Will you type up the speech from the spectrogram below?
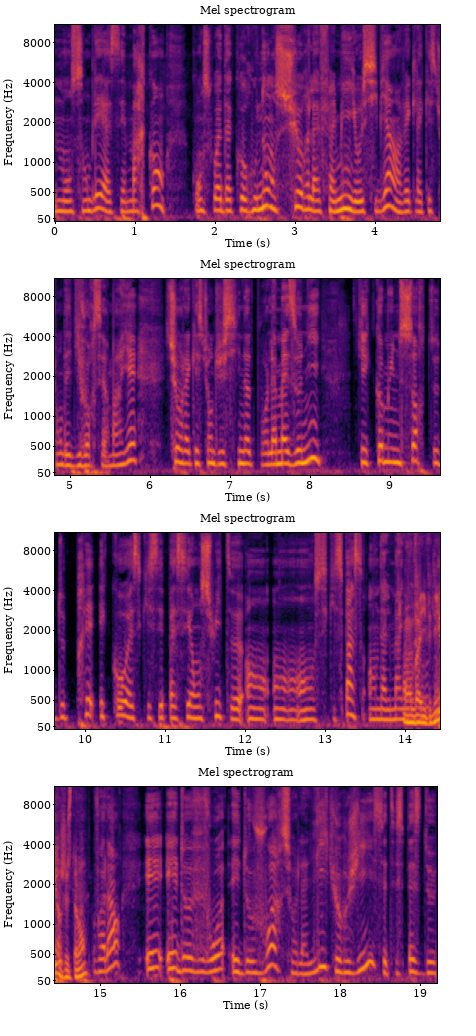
m'ont semblé assez marquant qu'on soit d'accord ou non sur la famille aussi bien avec la question des divorcés mariés, sur la question du synode pour l'Amazonie qui est comme une sorte de pré-écho à ce qui s'est passé ensuite euh, en, ce qui se passe en Allemagne. On va y venir justement. Voilà, et, et, de voir, et de voir sur la liturgie cette espèce de,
